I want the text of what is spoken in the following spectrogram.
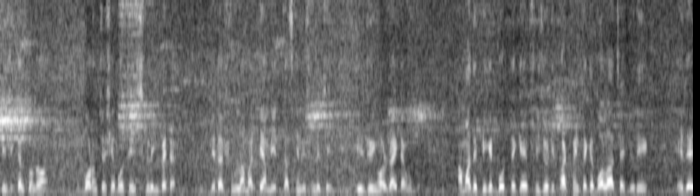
ফিজিক্যাল কোনো বরঞ্চ সে বলছে ইজ ফিলিং বেটার যেটা শুনলাম আর কি, আমি তাসকিনকে শুনেছি ইজ ডুইং অল রাইট এবং আমাদের ক্রিকেট বোর্ড থেকে ফিজিও ডিপার্টমেন্ট থেকে বলা আছে, যদি এদের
